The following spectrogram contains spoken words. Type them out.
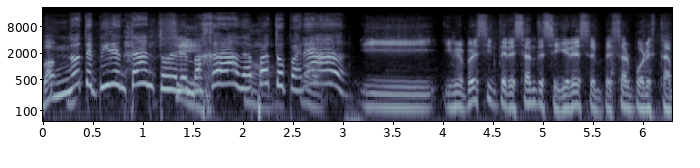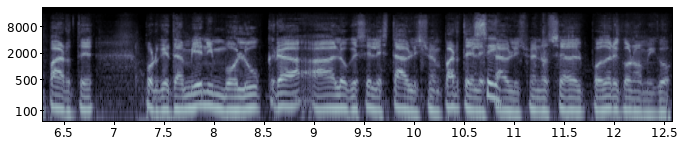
Va- No te piden tanto de la embajada, no, Pato, pará. no. Y, y me parece interesante si querés empezar por esta parte, porque también involucra a lo que es el establishment, parte del Sí. establishment, o sea, del poder económico.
